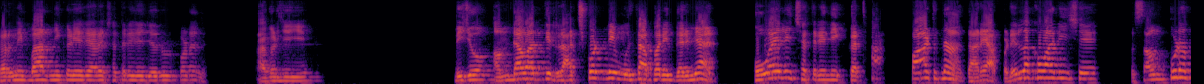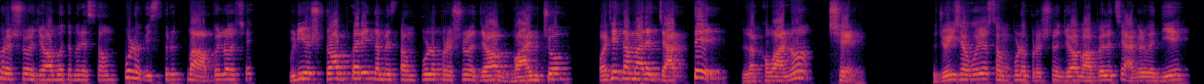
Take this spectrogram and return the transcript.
ઘરની બહાર નીકળીએ ત્યારે છત્રીની જરૂર પડે ને. આગળ જઈએ. બીજો, અમદાવાદથી રાજકોટની મુસાફરી દરમિયાન ખોવાયેલી છત્રીની કથા પાઠના આધારે આપણે લખવાની છે. તો સંપૂર્ણ પ્રશ્નો જવાબો તમને સંપૂર્ણ વિસ્તૃતમાં આપેલો છે. વીડિયો સ્ટોપ કરી તમે સંપૂર્ણ પ્રશ્નો જવાબ વાંચો. પછી તમારે જાતે લખવાનો છે. જોઈ શકો છો, સંપૂર્ણ પ્રશ્નો જવાબ આપેલો છે. આગળ વધીએ.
